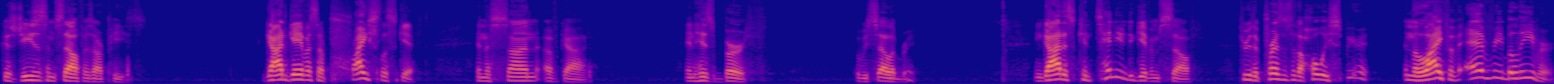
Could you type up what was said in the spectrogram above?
because Jesus himself is our peace. God gave us a priceless gift in the Son of God, in his birth that we celebrate. And God has continued to give himself through the presence of the Holy Spirit in the life of every believer.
